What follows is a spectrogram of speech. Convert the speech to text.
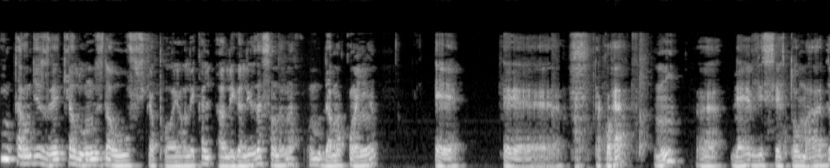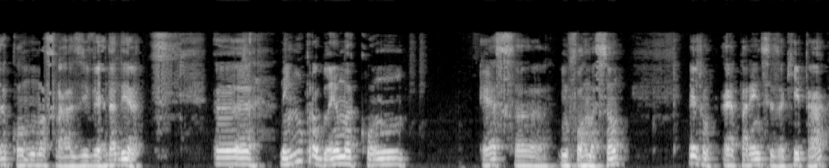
então dizer que alunos da UFSC apoiam a legalização da maconha é, é tá correto? Hum? É, deve ser tomada como uma frase verdadeira. Uh, nenhum problema com essa informação. Vejam, é, parênteses aqui, tá?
